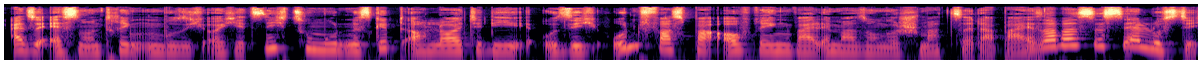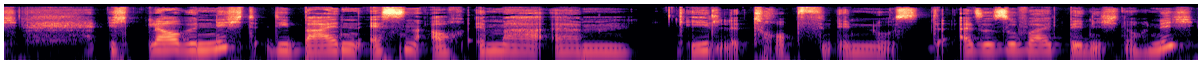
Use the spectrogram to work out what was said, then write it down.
also Essen und Trinken muss ich euch jetzt nicht zumuten. Es gibt auch Leute, die sich unfassbar aufregen, weil immer so ein Geschmatze dabei ist. Aber es ist sehr lustig. Ich glaube nicht, die beiden essen auch immer ähm, edle Tropfen in Nuss. Also so weit bin ich noch nicht.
